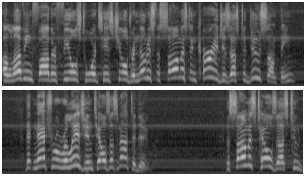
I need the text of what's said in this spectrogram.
a loving father feels towards his children. Notice the psalmist encourages us to do something that natural religion tells us not to do. The psalmist tells us to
